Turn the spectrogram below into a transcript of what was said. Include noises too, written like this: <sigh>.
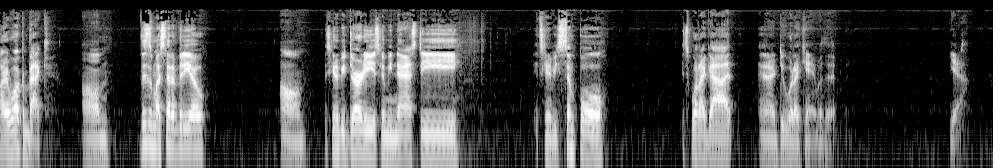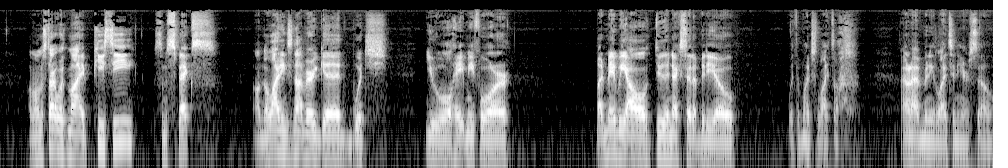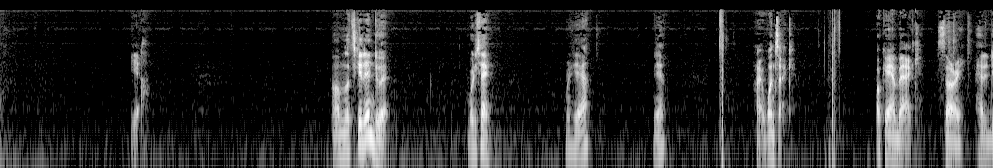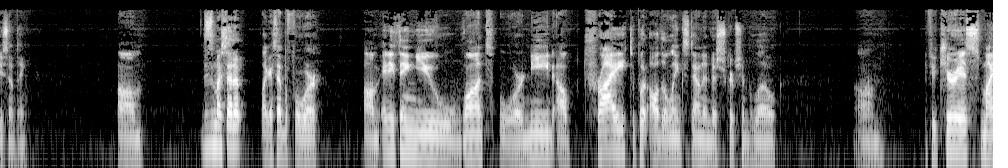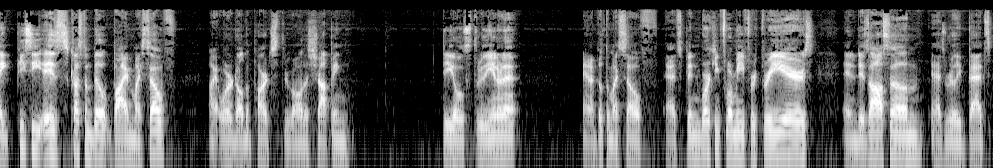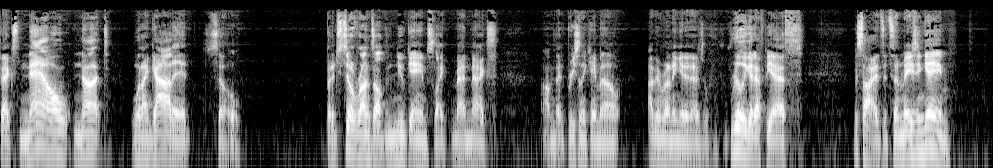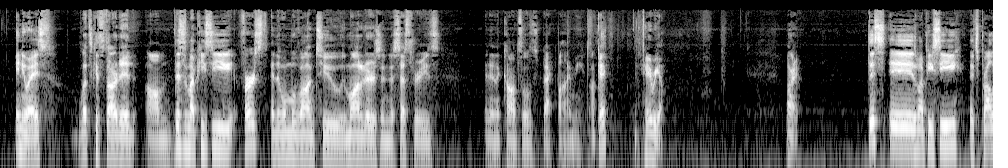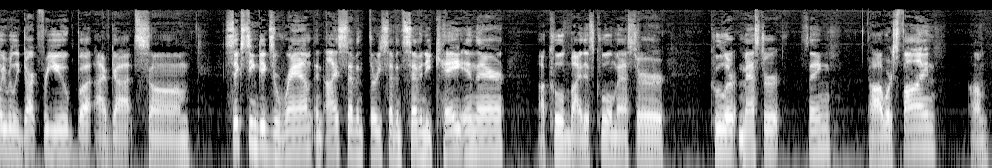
Alright, welcome back. Um, this is my setup video. Um, it's gonna be dirty, it's gonna be nasty, it's gonna be simple. It's what I got, and I do what I can with it. Yeah. Um, I'm gonna start with my PC, some specs. Um, the lighting's not very good, which you will hate me for. But maybe I'll do the next setup video with a bunch of lights on. <laughs> I don't have many lights in here, so yeah. Um, let's get into it. What do you say? Yeah? Yeah? Alright, one sec. Okay, I'm back. Sorry, I had to do something. Um, this is my setup. Like I said before, um, anything you want or need, I'll try to put all the links down in the description below. Um, if you're curious, my PC is custom built by myself. I ordered all the parts through all the shopping deals through the internet, and I built it myself. It's been working for me for three years, and it is awesome. It has really bad specs now, not when I got it, so. But it still runs all the new games like Mad Max um, that recently came out. I've been running it as really good FPS Besides, it's an amazing game. Anyways, let's get started. Um, this is my PC first, and then we'll move on to the monitors and accessories, and then the consoles back behind me. Okay? Here we go. Alright. This is my PC. It's probably really dark for you, but I've got some 16 gigs of RAM, an i7 3770K in there, uh, cooled by this Cool Master Cooler Master thing. Uh, works fine. Um,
